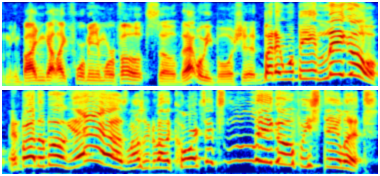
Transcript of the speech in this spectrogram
I mean, Biden got like 4 million more votes, so that would be bullshit. But it would be legal and by the book. Yeah, as long as we do by the courts, it's legal if we steal it.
